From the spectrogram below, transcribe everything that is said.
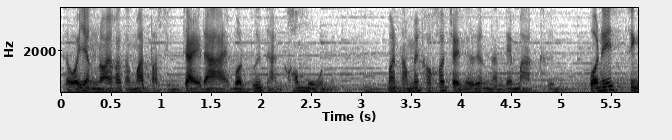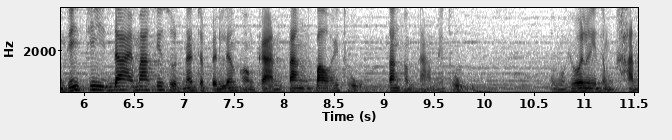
แต่ว่าอย่างน้อยเขาสามารถตัดสินใจได้บนพื้นฐานข้อมูล มันทำให้เขาเข้าใจในเรื่องนั้นได้มากขึ้น วันนี้สิ่งที่ที่ได้มากที่สุดน่าจะเป็นเรื่องของการตั้งเป้าให้ถูก ตั้งคำถามให้ถูก ผมคิดว่าเรื่องนี้สำคัญ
